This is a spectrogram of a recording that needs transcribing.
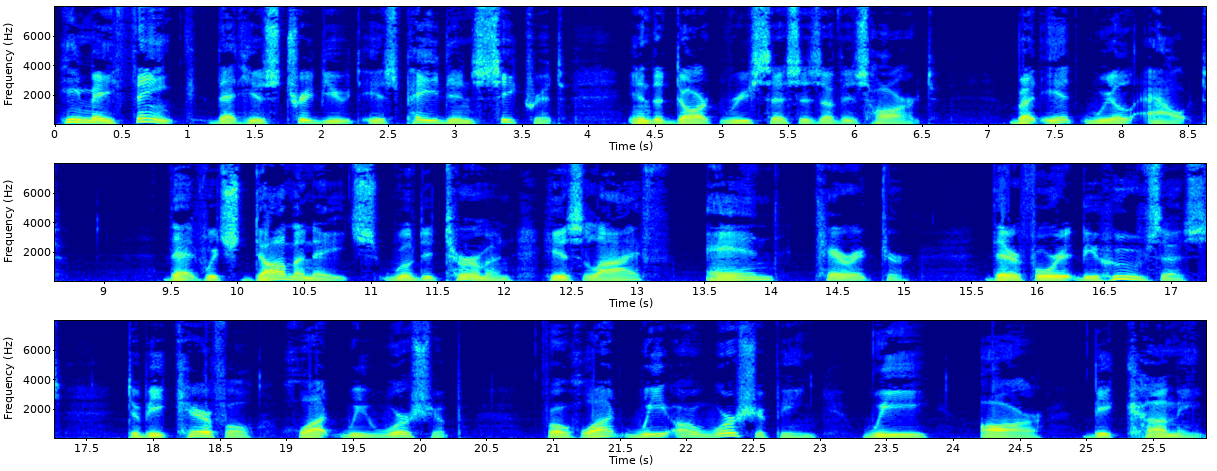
He may think that his tribute is paid in secret in the dark recesses of his heart, but it will out. That which dominates will determine his life and character. Therefore, it behooves us to be careful what we worship, for what we are worshiping, we are becoming.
